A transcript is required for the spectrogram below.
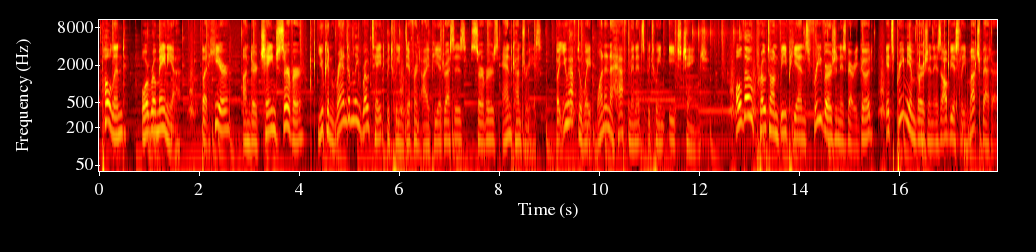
Poland, or Romania. But here, under Change Server, you can randomly rotate between different IP addresses, servers, and countries but you have to wait one and a half minutes between each change. Although Proton VPN's free version is very good, its premium version is obviously much better,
